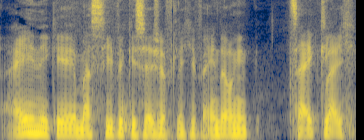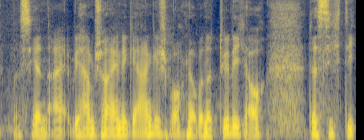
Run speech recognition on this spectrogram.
einige massive gesellschaftliche Veränderungen zeitgleich passieren. Wir haben schon einige angesprochen, aber natürlich auch, dass sich die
